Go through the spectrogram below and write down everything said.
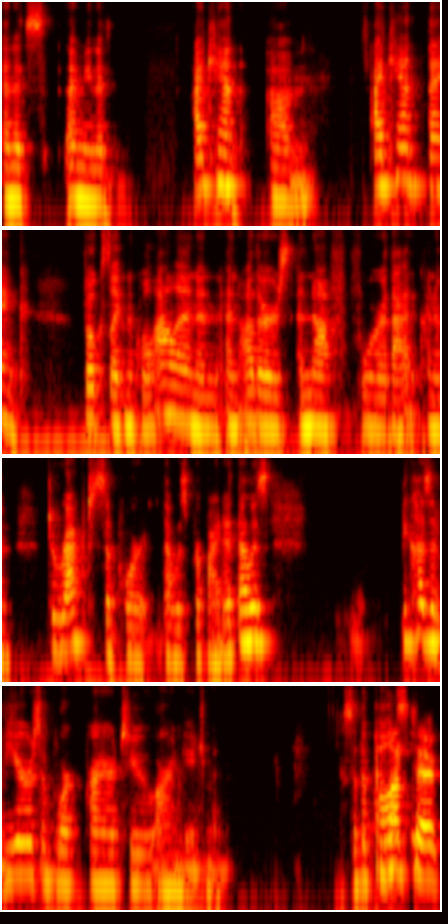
And it's, I mean, it, I can't, um, I can't thank folks like Nicole Allen and, and others enough for that kind of direct support that was provided. That was because of years of work prior to our engagement. So the policy- I'd love to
